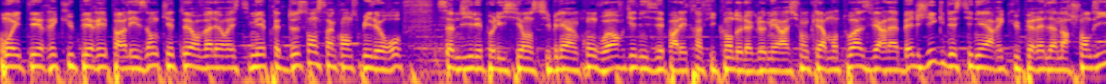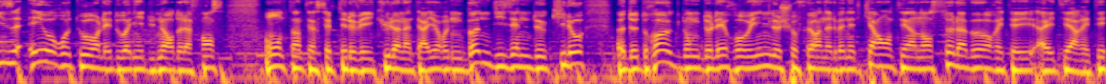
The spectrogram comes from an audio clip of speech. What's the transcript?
ont été récupérés par les enquêteurs. Valeur estimée près de 250 000 euros. Samedi, les policiers ont ciblé un convoi organisé par les trafiquants de l'agglomération clermontoise vers la Belgique destiné à récupérer de la marchandise. Et au retour, les douaniers du nord de la France ont intercepté le véhicule. À l'intérieur, une bonne dizaine de kilos de drogue, donc de l'héroïne. Le chauffeur, un Albanais de 41 ans, seul à bord, a été arrêté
